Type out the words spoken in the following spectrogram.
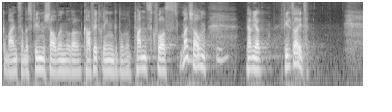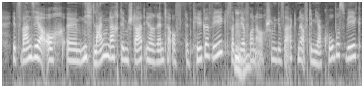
gemeinsames Film schauen oder Kaffee trinken oder Tanzkurs. Mal schauen. Wir haben ja viel Zeit. Jetzt waren Sie ja auch äh, nicht lang nach dem Start Ihrer Rente auf dem Pilgerweg, das haben mhm. Sie ja mhm. vorhin auch schon gesagt, ne, auf dem Jakobusweg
